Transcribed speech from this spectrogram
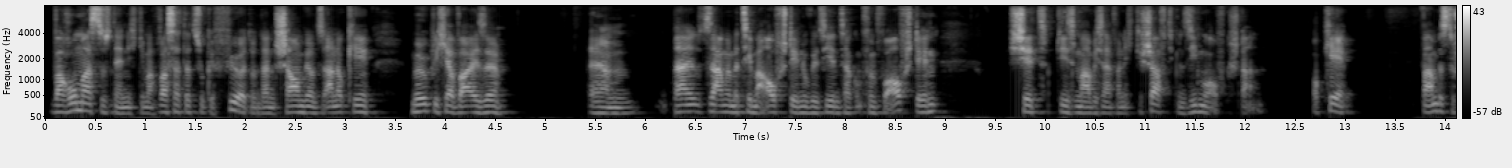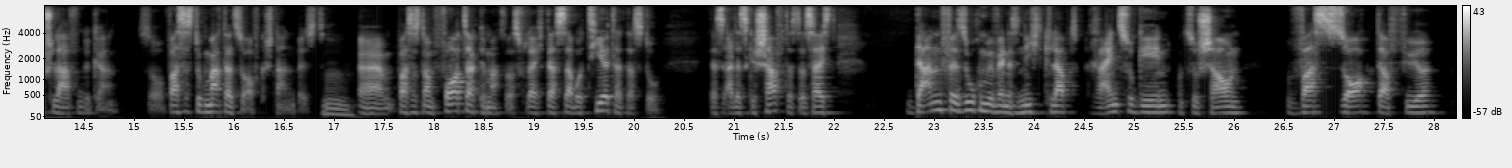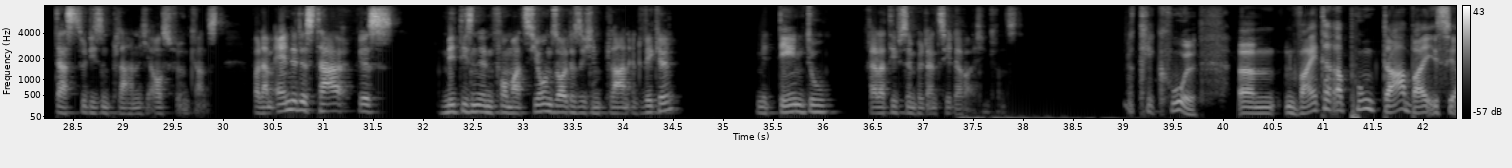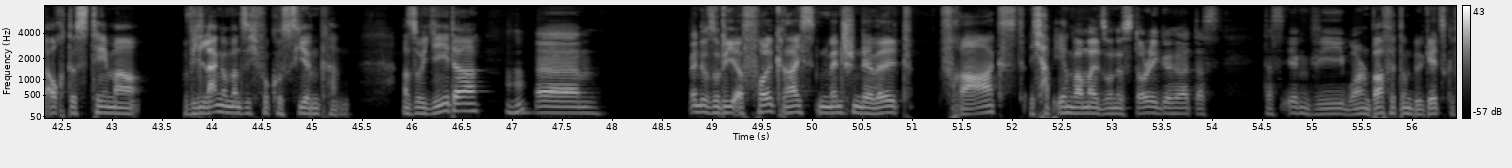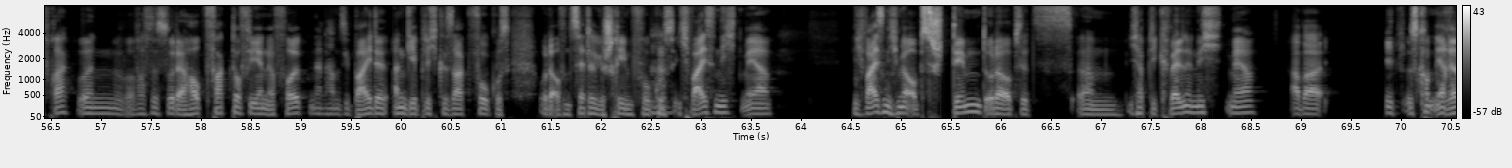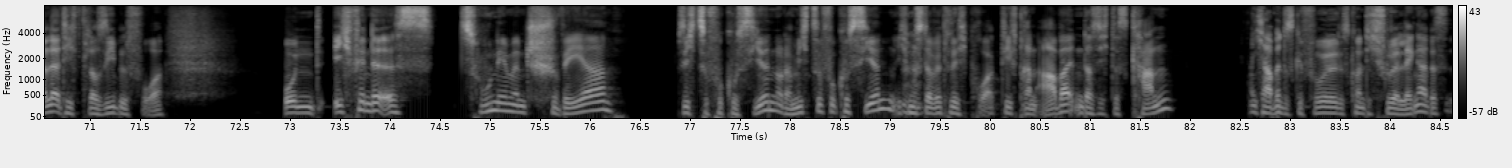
Warum hast du es denn nicht gemacht? Was hat dazu geführt? Und dann schauen wir uns an, okay, möglicherweise, ähm, sagen wir mal Thema Aufstehen, du willst jeden Tag um 5 Uhr aufstehen. Shit, diesmal habe ich es einfach nicht geschafft. Ich bin 7 Uhr aufgestanden. Okay, wann bist du schlafen gegangen? So, was hast du gemacht, als du aufgestanden bist? Hm. Ähm, was hast du am Vortag gemacht, was vielleicht das sabotiert hat, dass du das alles geschafft hast? Das heißt, dann versuchen wir, wenn es nicht klappt, reinzugehen und zu schauen, was sorgt dafür, dass du diesen Plan nicht ausführen kannst. Weil am Ende des Tages mit diesen Informationen sollte sich ein Plan entwickeln, mit dem du relativ simpel dein Ziel erreichen kannst. Okay, cool. Ähm, ein weiterer Punkt dabei ist ja auch das Thema, wie lange man sich fokussieren kann. Also jeder, mhm. ähm, wenn du so die erfolgreichsten Menschen der Welt fragst, ich habe irgendwann mal so eine Story gehört, dass dass irgendwie Warren Buffett und Bill Gates gefragt wurden, was ist so der Hauptfaktor für ihren Erfolg? Und dann haben sie beide angeblich gesagt Fokus oder auf den Zettel geschrieben Fokus. Mhm. Ich weiß nicht mehr, ich weiß nicht mehr, ob es stimmt oder ob es jetzt, ähm, ich habe die Quelle nicht mehr, aber es kommt mir relativ plausibel vor. Und ich finde es zunehmend schwer, sich zu fokussieren oder mich zu fokussieren. Ich mhm. muss da wirklich proaktiv dran arbeiten, dass ich das kann. Ich habe das Gefühl, das konnte ich früher länger. Das,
